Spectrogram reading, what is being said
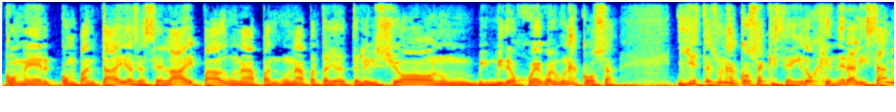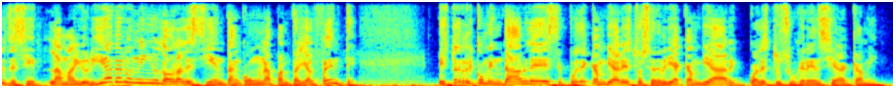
comer con pantallas, ya sea el iPad, una, una pantalla de televisión, un videojuego, alguna cosa. Y esta es una cosa que se ha ido generalizando, es decir, la mayoría de los niños ahora les sientan con una pantalla al frente. ¿Esto es recomendable? ¿Se puede cambiar esto? ¿Se debería cambiar? ¿Cuál es tu sugerencia, Cami?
